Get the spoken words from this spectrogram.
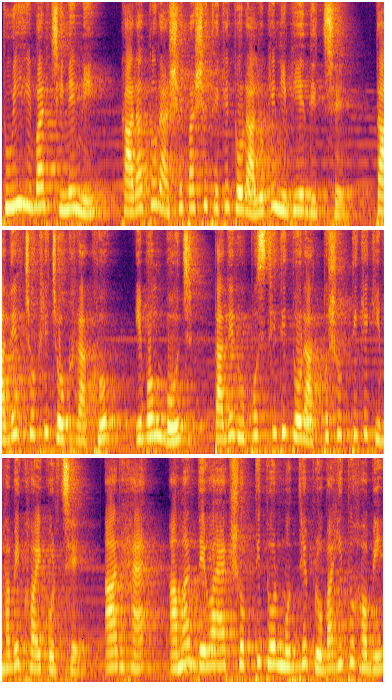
তুই এবার চিনে নে, কারা তোর আশেপাশে থেকে তোর আলোকে নিভিয়ে দিচ্ছে। তাদের চোখে চোখ রাখো এবং বোঝ, তাদের উপস্থিতি তোর আত্মশক্তিকে কীভাবে ক্ষয় করছে। আর হ্যাঁ আমার দেওয়া এক শক্তি তোর মধ্যে প্রবাহিত হবে,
